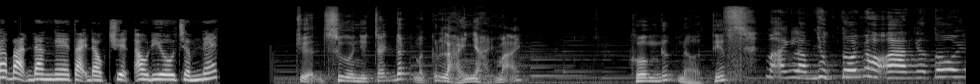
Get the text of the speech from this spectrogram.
Các bạn đang nghe tại đọc chuyện audio.net Chuyện xưa như trái đất mà cứ lải nhải mãi. Hương nức nở tiếp. Mà anh làm nhục tôi với họ hàng nhà tôi.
